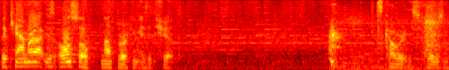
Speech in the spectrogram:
The camera is also not working as it should. its cover is frozen.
